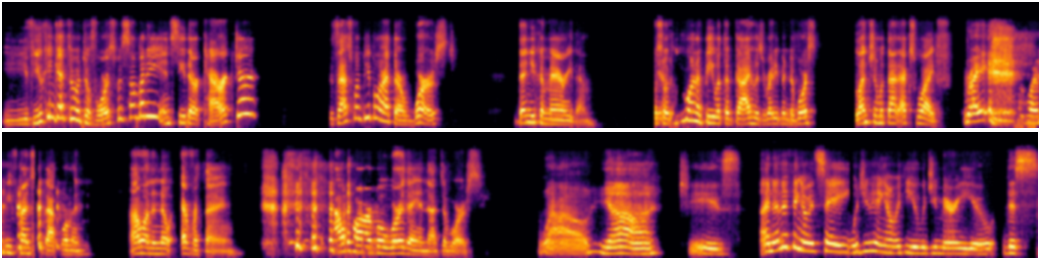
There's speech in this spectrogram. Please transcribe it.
if you can get through a divorce with somebody and see their character, because that's when people are at their worst, then you can marry them. So if you want to be with a guy who's already been divorced, luncheon with that ex-wife. Right? I want to be friends with that woman. I want to know everything. How horrible were they in that divorce? Wow. Yeah. Jeez. Another thing I would say, would you hang out with you? Would you marry you? This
